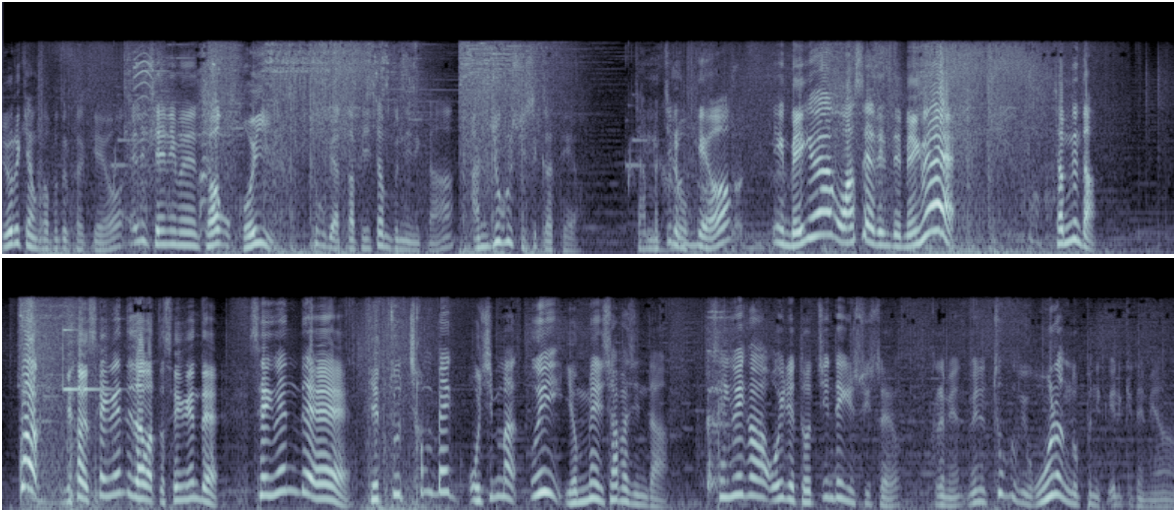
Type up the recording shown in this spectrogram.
요렇게 한번 가보도록 할게요. 엘리 제님은 저하고 거의 수급이 아까 비슷한 분이니까 안 죽을 수 있을 것 같아요. 자, 한번 찔러볼게요. 이게 맹회하고 왔어야 되는데, 맹회! 잡는다. 꽉! 야, 생회인데 잡았다, 생회인데. 생회인데, 개투 1150만의 연멜이 잡아진다. 생회가 오히려 더 찐득일 수 있어요. 그러면 왜냐면 투급이 워낙 높으니까 이렇게 되면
